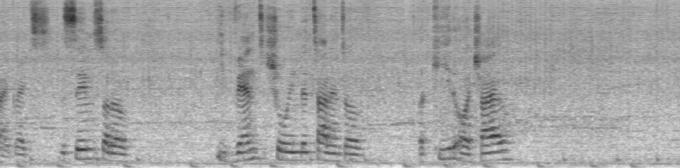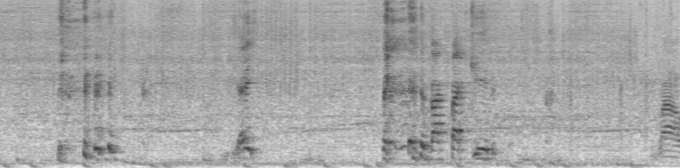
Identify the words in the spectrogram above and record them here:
like like the same sort of event showing the talent of a kid or a child. Yay. Backpack kid. Wow.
